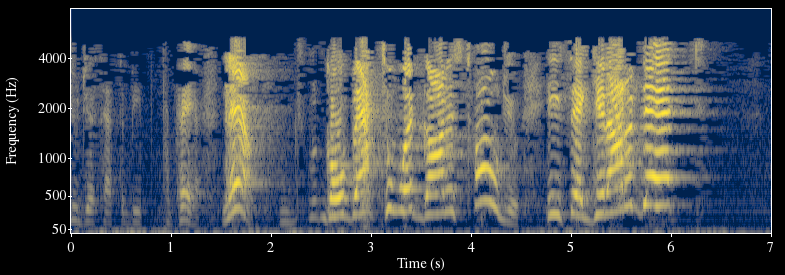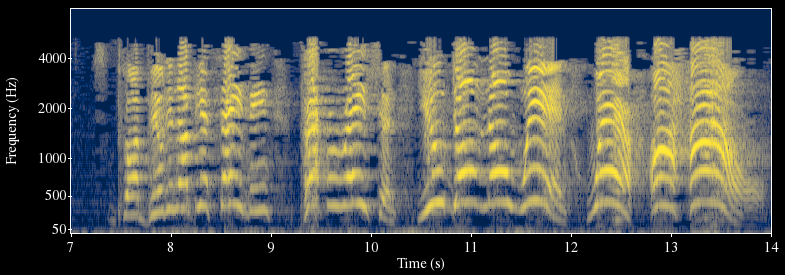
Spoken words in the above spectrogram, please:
you just have to be prepared. Now, go back to what God has told you. He said, get out of debt. Start building up your savings. Preparation. You don't know when, where, or how.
